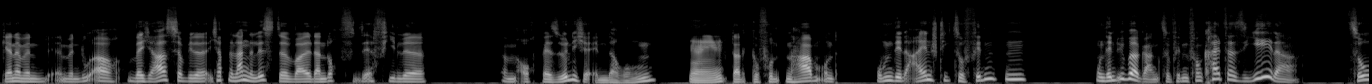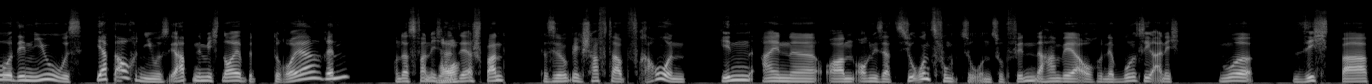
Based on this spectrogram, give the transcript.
Gerne, wenn, wenn du auch welche hast. Ich habe wieder, ich habe eine lange Liste, weil dann doch sehr viele ähm, auch persönliche Änderungen stattgefunden haben. Und um den Einstieg zu finden und den Übergang zu finden von Kalters jeder zu den News. Ihr habt auch News. Ihr habt nämlich neue Betreuerinnen und das fand ich Ja. halt sehr spannend, dass ihr wirklich geschafft habt, Frauen in eine ähm, Organisationsfunktion zu finden. Da haben wir ja auch in der Bundesliga eigentlich nur sichtbar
